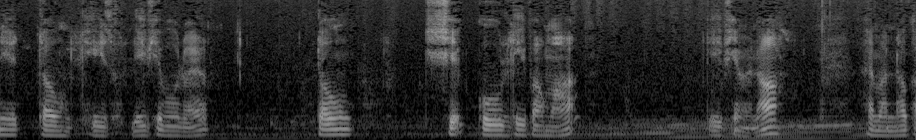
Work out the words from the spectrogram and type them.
နှစ်3 4ဆို4ဖြစ်ဖို့အတွက်3 8 9 4ပေါင်းမှ4ဖြစ်မယ်နော်အဲ့မှာနောက်က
